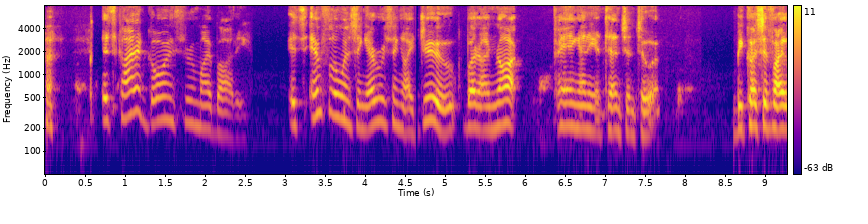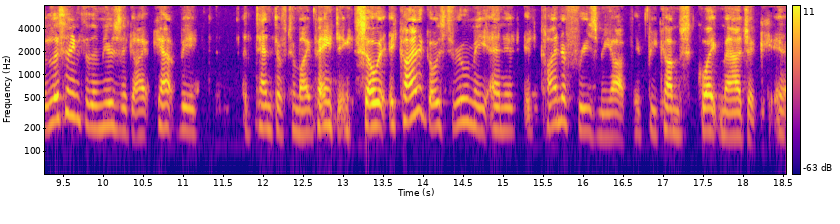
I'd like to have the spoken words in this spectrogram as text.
it's kind of going through my body. It's influencing everything I do, but I'm not paying any attention to it. Because if I'm listening to the music, I can't be attentive to my painting. So it, it kind of goes through me and it, it kind of frees me up. It becomes quite magic eh,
